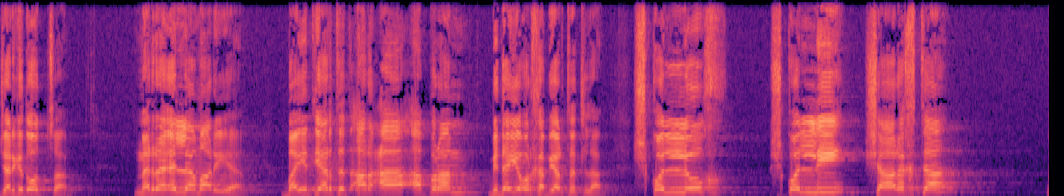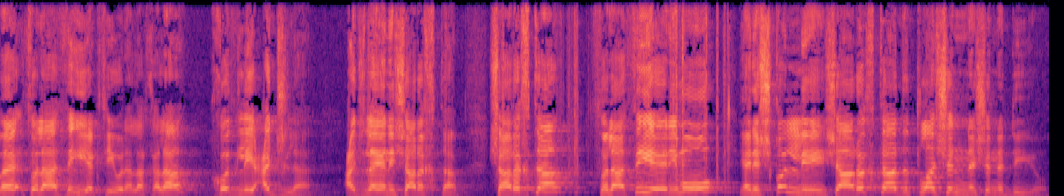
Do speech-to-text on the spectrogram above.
جرقد قطة مرة إلا مريا بيت يرتت أرعى أبرم بدي أرخب يرتت له شقلخ شقلي شارخته ثلاثية كتيونا لخلا خذ لي عجلة. عجلة يعني شارخته شارخته ثلاثية يعني مو يعني شقل لي شارخته تطلشن شن الديو.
